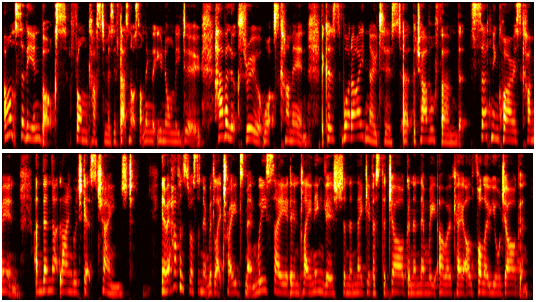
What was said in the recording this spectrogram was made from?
answer the inbox from customers if that's not something that you normally do. Have a look through at what's come in because what I noticed at the travel firm that certain inquiries come in and then that language gets changed. You know, it happens to us, doesn't it, with like tradesmen. We say it in plain English and then they give us the jargon and then we, oh, okay, I'll follow your jargon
